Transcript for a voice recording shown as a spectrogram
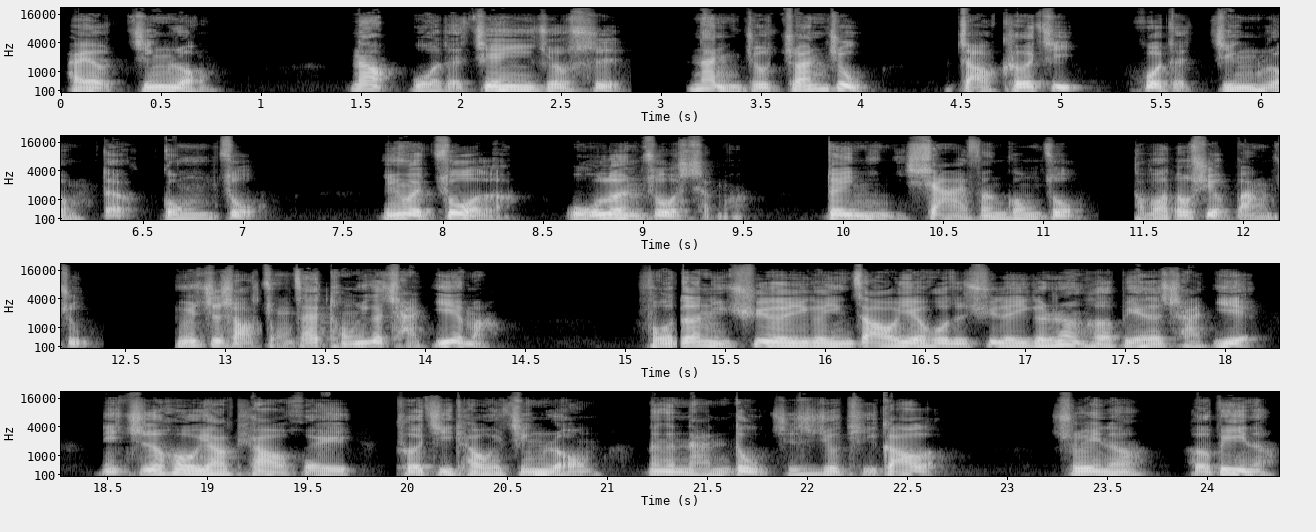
还有金融，那我的建议就是，那你就专注找科技或者金融的工作，因为做了，无论做什么，对你下一份工作，搞不好都是有帮助。因为至少总在同一个产业嘛，否则你去了一个营造业，或者去了一个任何别的产业，你之后要跳回科技、跳回金融，那个难度其实就提高了。所以呢，何必呢？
